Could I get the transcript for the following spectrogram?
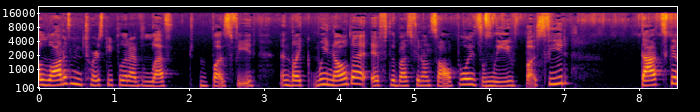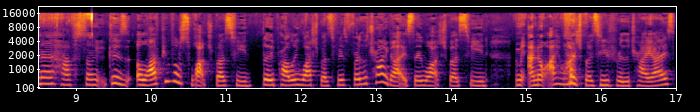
a lot of notorious people that I've left BuzzFeed. And like we know that if the BuzzFeed Unsolved boys leave BuzzFeed, that's gonna have some because a lot of people just watch BuzzFeed. They probably watch BuzzFeed for the Try Guys. They watch BuzzFeed. I mean, I know I watch BuzzFeed for the Try Guys,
